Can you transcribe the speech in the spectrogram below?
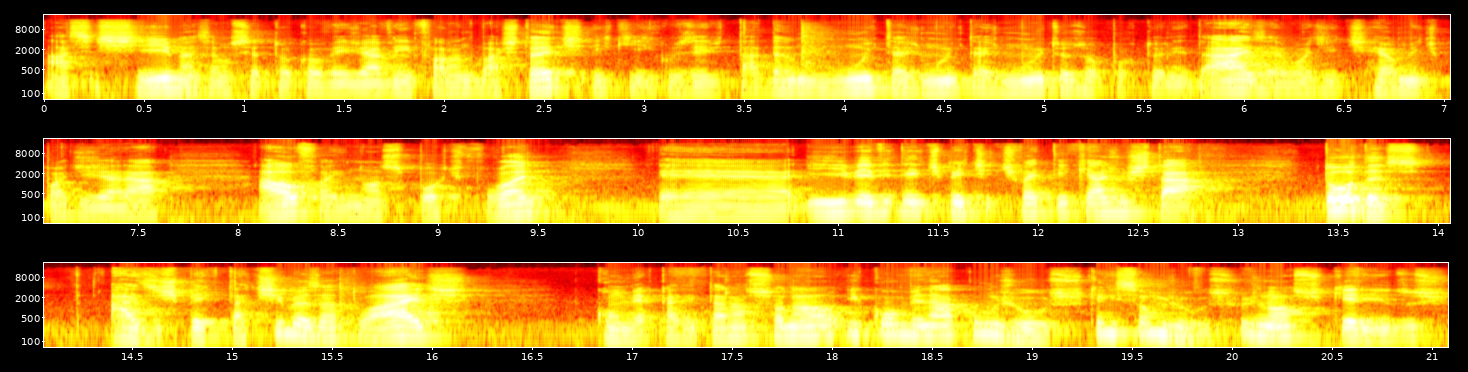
assistir, mas é um setor que eu já venho falando bastante e que, inclusive, está dando muitas, muitas, muitas oportunidades. É onde a gente realmente pode gerar alfa em nosso portfólio. É, e, evidentemente, a gente vai ter que ajustar todas as expectativas atuais com o mercado internacional e combinar com os russos. Quem são os russos? Os nossos queridos,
